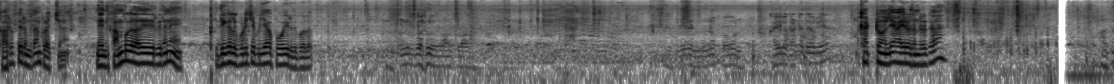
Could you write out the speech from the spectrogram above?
கருப்பெரும்பு தான் பிரச்சனை. இந்த இந்த கம்புகள் அது இருக்குது தானே இதுகளுக்கு பிடிச்சபடியாக போயிடுது போல். கட்டும் இல்லையா? கயிறு தண்டு இருக்கா? அது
